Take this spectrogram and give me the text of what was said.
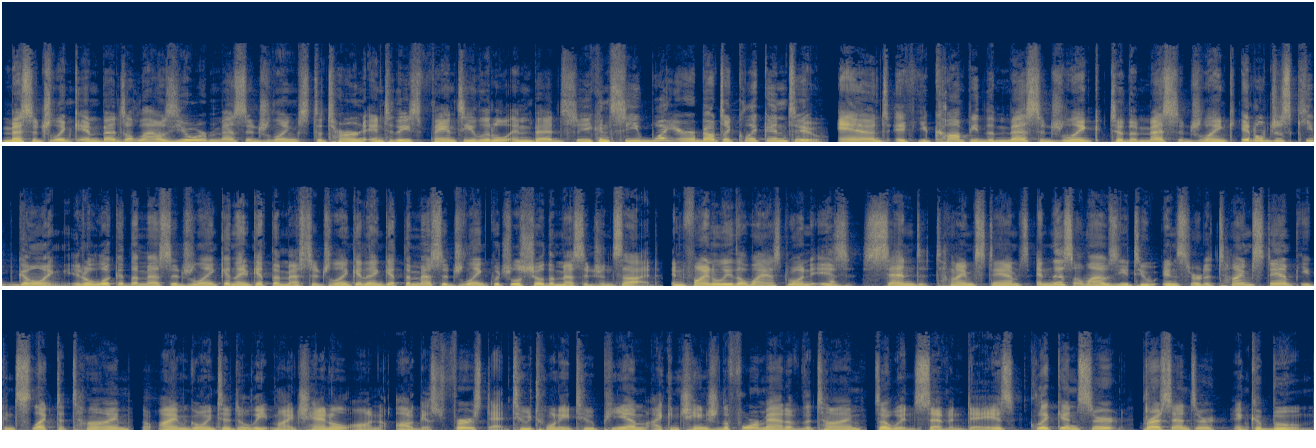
Message link embeds allows your message links to turn into these fancy little embeds so you can see what you're about to click into. And if you copy the message link to the message link, it'll just keep going. It'll look at the message link and then get the message link and then get the message link, which will show the message inside. And finally, the last one is send timestamps. And this allows you to insert a timestamp. You can select a time. So I'm going to delete my channel on August 1st at 2:22 p.m. I can change the format of the time. So in 7 days, click insert, press enter, and kaboom,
